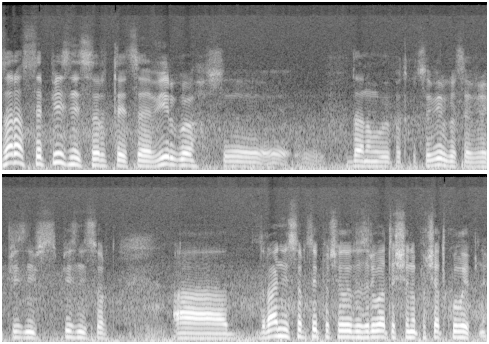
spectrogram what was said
Зараз це пізні сорти, це Вірго. е, В даному випадку це Вірго, це вже пізній, пізній сорт. А ранні сорти почали дозрівати ще на початку липня.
